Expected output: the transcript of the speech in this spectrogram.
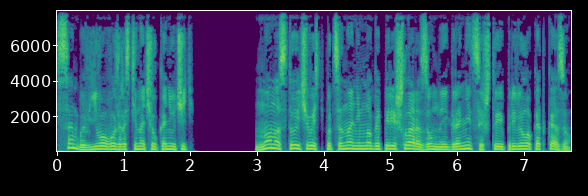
Сам бы в его возрасте начал конючить. Но настойчивость пацана немного перешла разумные границы, что и привело к отказу.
